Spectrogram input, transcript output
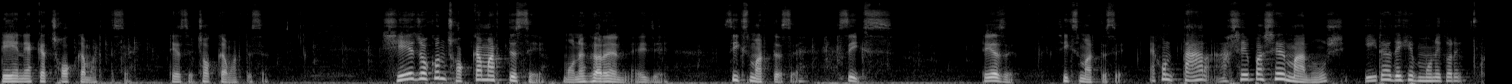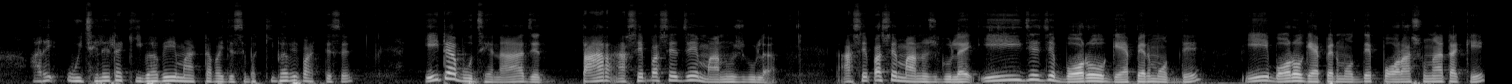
টেন একটা ছক্কা মারতেছে। ঠিক আছে? ছক্কা মারতেছে। সে যখন ছক্কা মারতেছে, মনে করেন এই যে সিক্স মারতেছে। সিক্স ঠিক আছে? সিক্স মারতেছে। এখন তার আশেপাশের মানুষ এটা দেখে মনে করে, আরে, ওই ছেলেটা কীভাবে এই মার্কটা পাইতেছে বা কীভাবে পারতেছে? এইটা বুঝে না যে তার আশেপাশে যে মানুষগুলা আশেপাশের মানুষগুলা এই যে যে বড় গ্যাপের মধ্যে, এই বড় গ্যাপের মধ্যে পড়াশোনাটাকে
